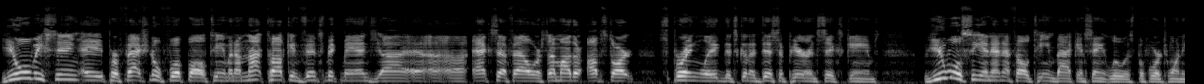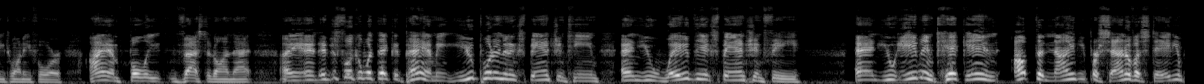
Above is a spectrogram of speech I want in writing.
You will be seeing a professional football team, and I'm not talking Vince McMahon's uh, uh, uh XFL or some other upstart spring league that's going to disappear in six games. You will see an NFL team back in St. Louis before 2024. I am fully vested on that. I mean, and, just look at what they could pay. I mean, you put in an expansion team and you waive the expansion fee and you even kick in up to 90% of a stadium.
